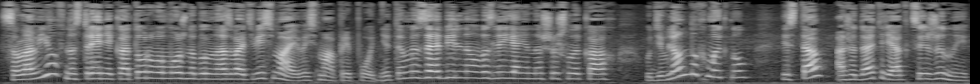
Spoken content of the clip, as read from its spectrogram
Соловьев, настроение которого можно было назвать весьма и весьма приподнятым из-за обильного возлияния на шашлыках, удивленно хмыкнул и стал ожидать реакции жены,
